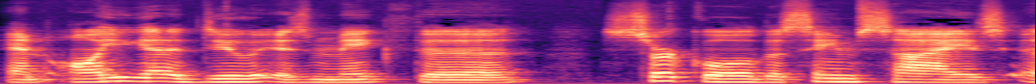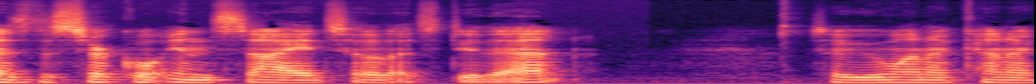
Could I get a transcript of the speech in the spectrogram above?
And all you got to do is make the circle the same size as the circle inside. So let's do that. So we want to kind of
